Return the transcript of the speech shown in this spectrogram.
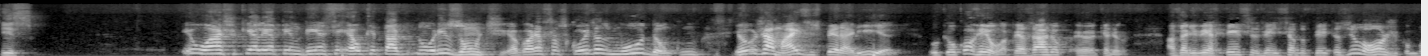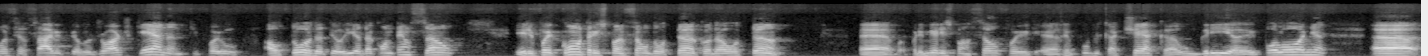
Isso. Eu acho que ela é a tendência, é o que está no horizonte. Agora, essas coisas mudam. Com... Eu jamais esperaria o que ocorreu, apesar de. Eh, quer dizer, as advertências vêm sendo feitas de longe, como você sabe, pelo George Kennan, que foi o autor da teoria da contenção. Ele foi contra a expansão da OTAN, quando a OTAN, é, a primeira expansão foi é, República Tcheca, Hungria e Polônia. É,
